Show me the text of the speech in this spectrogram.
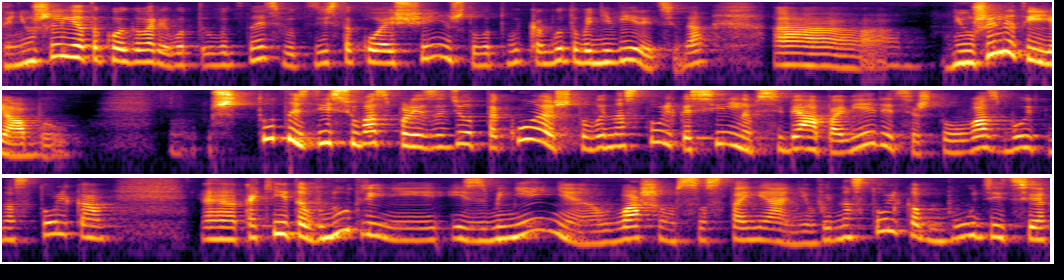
Да неужели я такое говорю? Вот, вот знаете, вот здесь такое ощущение, что вот вы как будто бы не верите, да? А, неужели это я был? что-то здесь у вас произойдет такое, что вы настолько сильно в себя поверите, что у вас будет настолько э, какие-то внутренние изменения в вашем состоянии, вы настолько будете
